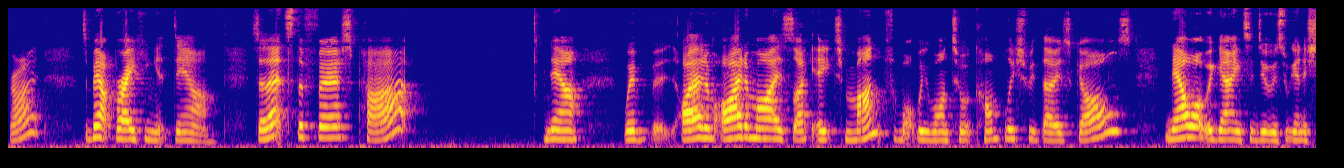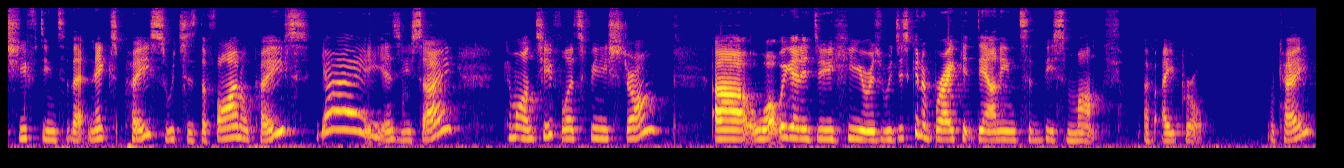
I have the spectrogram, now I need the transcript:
right? It's about breaking it down. So that's the first part. Now, We've item, itemized like each month what we want to accomplish with those goals. Now, what we're going to do is we're going to shift into that next piece, which is the final piece. Yay, as you say. Come on, Tiff, let's finish strong. Uh, what we're going to do here is we're just going to break it down into this month of April. Okay,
